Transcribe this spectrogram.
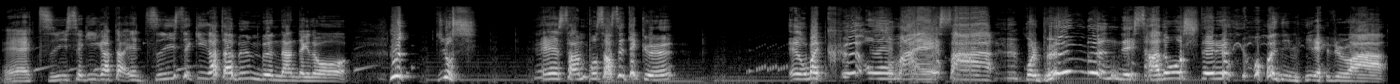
えー、追跡型え追跡型ブンブンなんだけど。うっよし。えー、散歩させてく？え、お前、く、お前さ、これ、ブンブンで作動してるように見えるわ。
